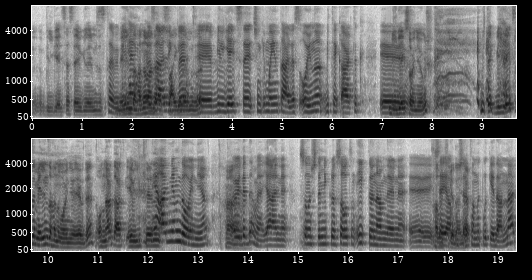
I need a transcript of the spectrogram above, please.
e, Bill Gates'e sevgilerimizi, Tabii Melinda Hanım'a da saygılarımızı. e, Bill Gates'e çünkü mayın tarlası oyunu bir tek artık e, Bill Gates oynuyormuş. bir tek Bill Gates'le Melinda Hanım oynuyor evde. Onlar da artık evliliklerini... Niye annem de oynuyor? Ha. Öyle değil mi? Yani sonuçta Microsoft'un ilk dönemlerine e, Tanıklık şey yapmışlar, edenler. tanıklık edenler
